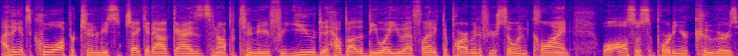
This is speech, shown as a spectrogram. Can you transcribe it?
I think it's a cool opportunity. So check it out, guys. It's an opportunity for you to help out the BYU athletic department if you're so inclined, while also supporting your Cougars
